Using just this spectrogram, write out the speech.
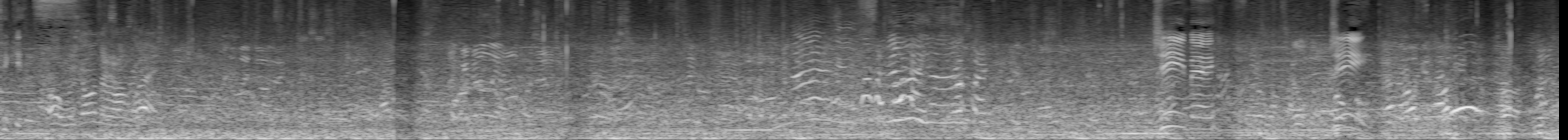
tickets. Oh, we're going the wrong way. G, babe. G. Uh,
